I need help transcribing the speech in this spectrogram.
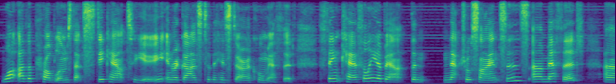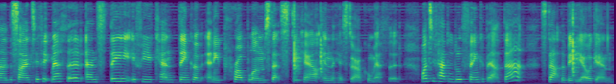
What are the problems that stick out to you in regards to the historical method? Think carefully about the natural sciences uh, method, uh, the scientific method, and see if you can think of any problems that stick out in the historical method. Once you've had a little think about that, start the video again.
